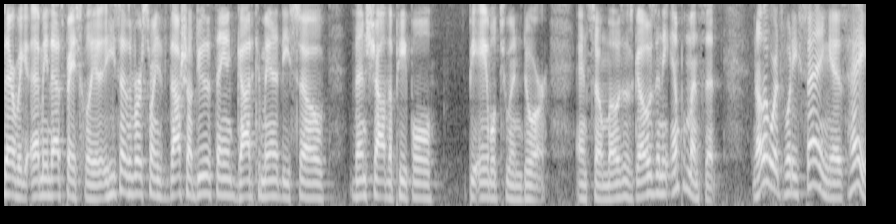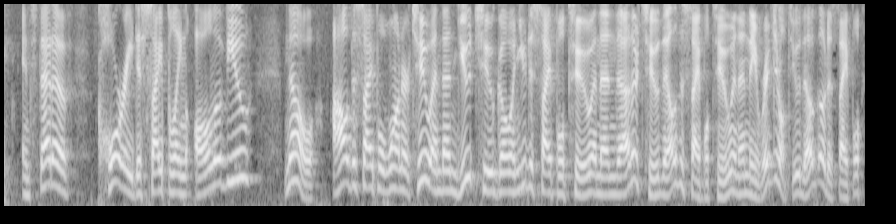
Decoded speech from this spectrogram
there we go. I mean, that's basically it. He says in verse 20, Thou shalt do the thing God commanded thee so, then shall the people be able to endure. And so Moses goes and he implements it. In other words, what he's saying is, hey, instead of Corey discipling all of you, no, I'll disciple one or two, and then you two go and you disciple two, and then the other two, they'll disciple two, and then the original two, they'll go disciple.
